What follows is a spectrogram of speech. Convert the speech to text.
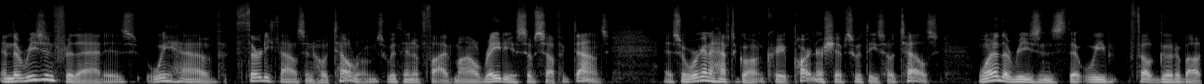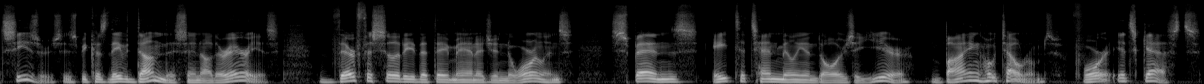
And the reason for that is we have 30,000 hotel rooms within a five mile radius of Suffolk Downs. And so we're going to have to go out and create partnerships with these hotels. One of the reasons that we felt good about Caesars is because they've done this in other areas. Their facility that they manage in New Orleans spends eight to ten million dollars a year buying hotel rooms for its guests,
